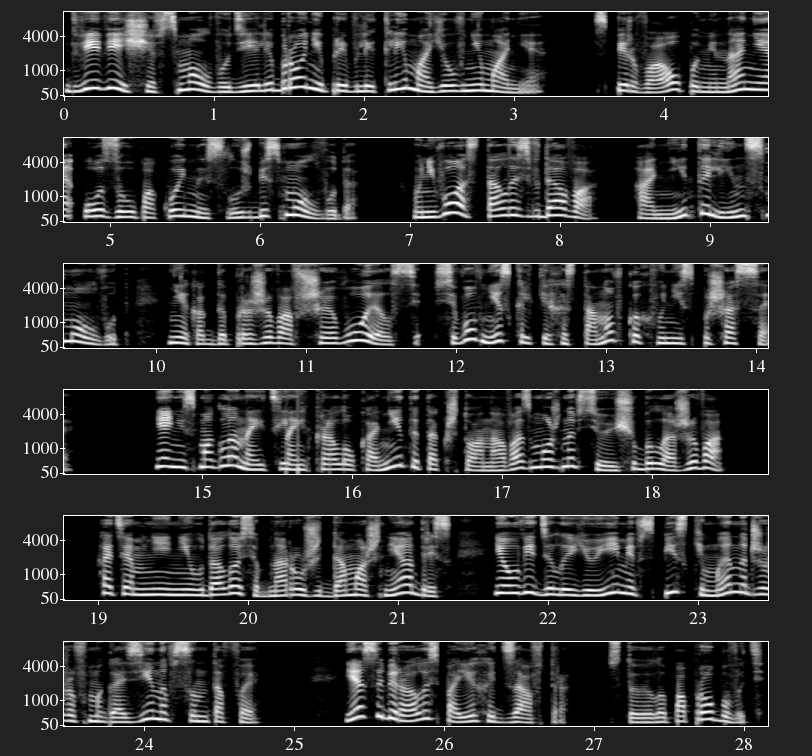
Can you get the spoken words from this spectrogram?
Две вещи в Смолвуде и Леброне привлекли мое внимание. Сперва упоминание о заупокойной службе Смолвуда. У него осталась вдова, Анита Лин Смолвуд, некогда проживавшая в Уэлсе, всего в нескольких остановках вниз по шоссе. Я не смогла найти некролог Аниты, так что она, возможно, все еще была жива. Хотя мне не удалось обнаружить домашний адрес, я увидела ее имя в списке менеджеров магазинов Санта-Фе. Я собиралась поехать завтра. Стоило попробовать.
